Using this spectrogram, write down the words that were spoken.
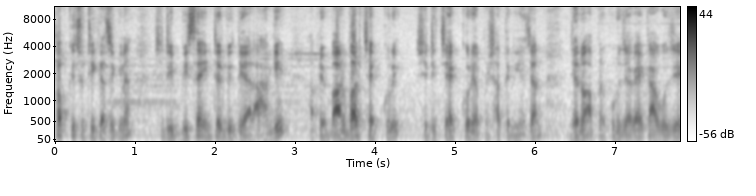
সব কিছু ঠিক আছে কিনা, সেটি ভিসা ইন্টারভিউ দেওয়ার আগে আপনি বারবার চেক করে সেটি চেক করে আপনি সাথে নিয়ে যান, যেন আপনার কোনো জায়গায় কাগজে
